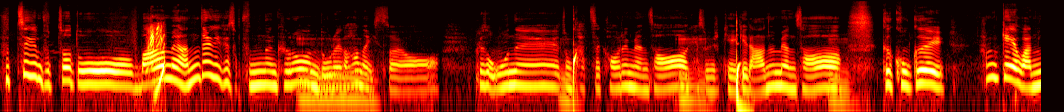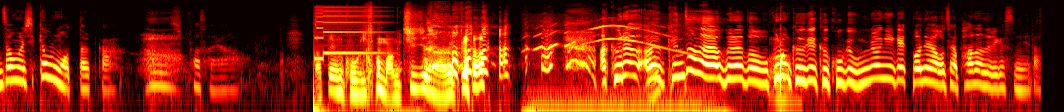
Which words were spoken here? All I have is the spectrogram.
붙이긴 붙여도 마음에 안 들게 계속 붙는 그런 음. 노래가 하나 있어요. 그래서 오늘 좀 음. 같이 걸으면서 음. 계속 이렇게 얘기 나누면서 음. 그 곡을 함께 완성을 시켜보면 어떨까 싶어서요. 나 때문에 곡이 더 망치진 않을까? 아 그래, 아 괜찮아요. 그래도 그럼 그게 그 곡의 운명이겠거니 하고 제가 받아들이겠습니다.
